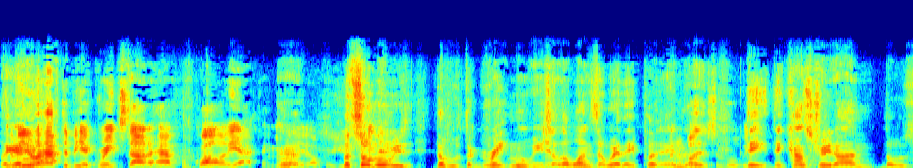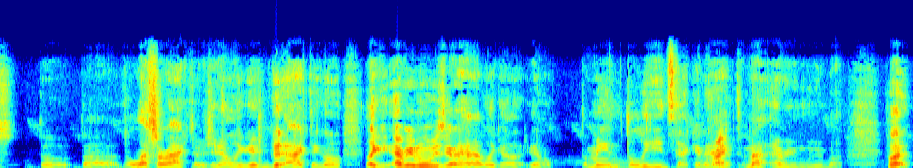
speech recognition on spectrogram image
like I mean, you don't have to be a great star to have quality acting. You Yeah. really don't. you But some movies, the the great movies are the ones that where they put in the, they they concentrate on those the the, the lesser actors. You know, like good- good acting. Like every movie's gonna have like a you know the mean, the leads that can Right. act. Not every movie, but but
